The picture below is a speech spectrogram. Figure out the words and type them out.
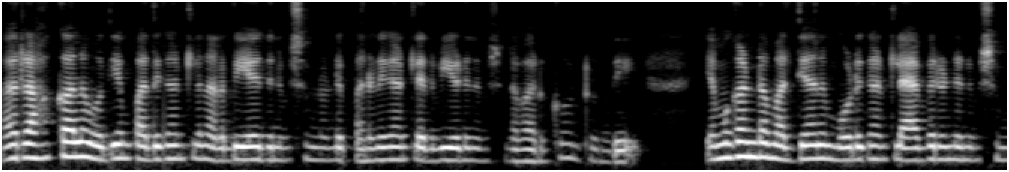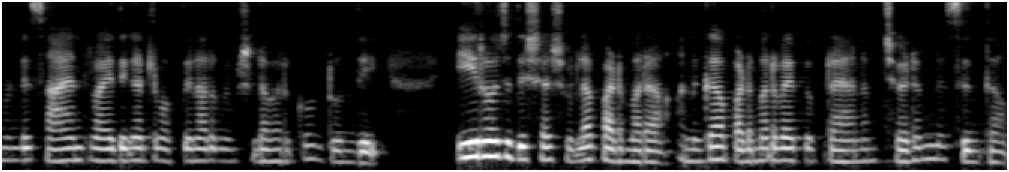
రాహుకాలం ఉదయం పది గంటల నలభై ఐదు నిమిషం నుండి పన్నెండు గంటల ఇరవై ఏడు నిమిషాల వరకు ఉంటుంది. యమగండ మధ్యాహ్నం మూడు గంటల యాభై రెండు నిమిషం నుండి సాయంత్రం ఐదు గంటల ముప్పై నాలుగు నిమిషాల వరకు ఉంటుంది. ఈ రోజు దిశాశుల పడమర అనగా పడమర వైపు ప్రయాణం చేయడం నిషిద్ధం.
